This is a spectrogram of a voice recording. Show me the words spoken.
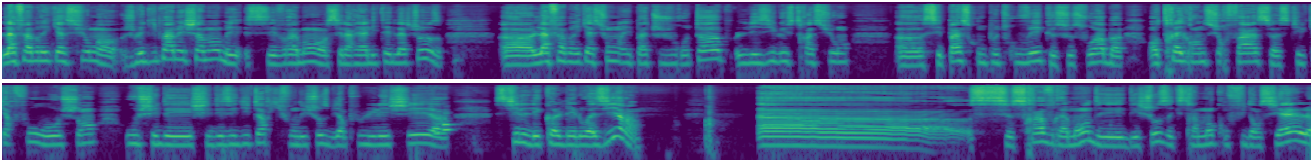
la fabrication, euh, je le dis pas méchamment, mais c'est vraiment c'est la réalité de la chose. Euh, la fabrication est pas toujours au top, les illustrations c'est pas ce qu'on peut trouver que ce soit bah, en très grande surface, style Carrefour ou Auchan, ou chez des chez des éditeurs qui font des choses bien plus léchées, style l'école des loisirs. Ce sera vraiment des, des choses extrêmement confidentielles.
